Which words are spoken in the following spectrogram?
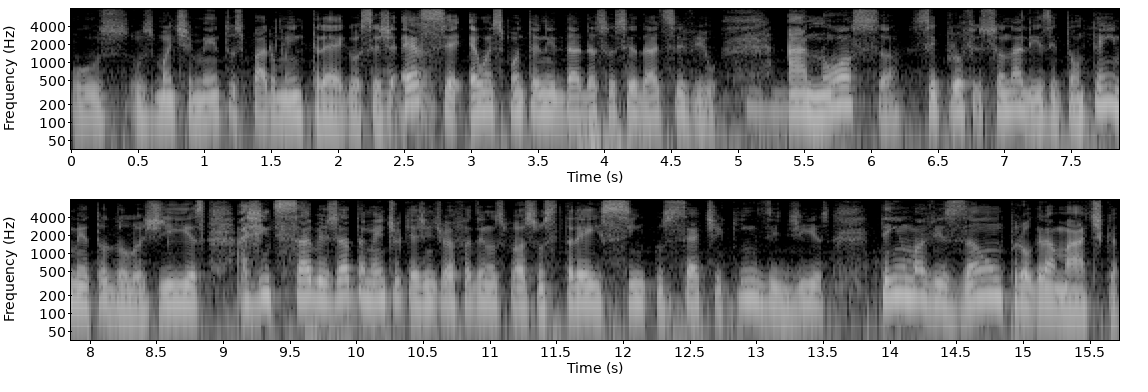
os, os mantimentos para uma entrega ou seja uhum. essa é uma espontaneidade da sociedade civil uhum. a nossa se profissionaliza então tem metodologias a gente sabe exatamente o que a gente vai fazer nos próximos 3, 5, 7, 15 dias tem uma visão programática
